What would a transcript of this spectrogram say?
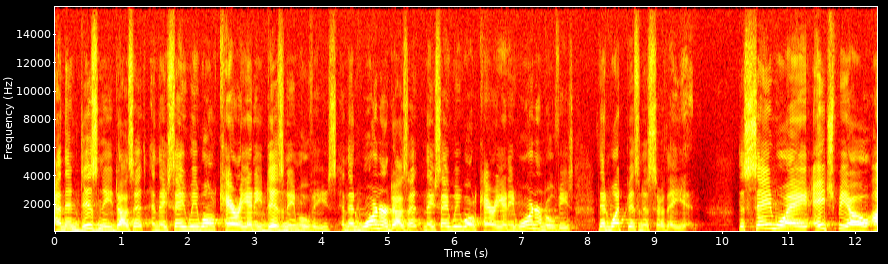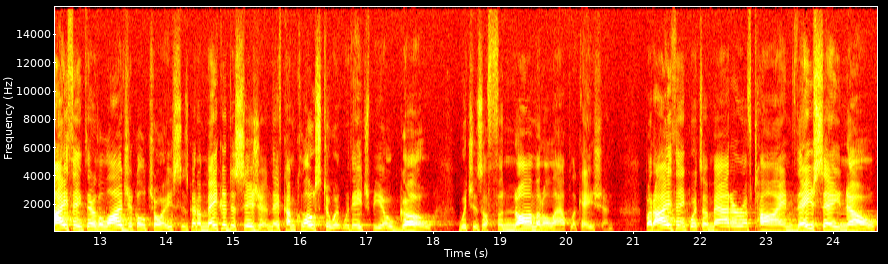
And then Disney does it, and they say, we won't carry any Disney movies. And then Warner does it, and they say, we won't carry any Warner movies. Then what business are they in? The same way HBO, I think they're the logical choice, is going to make a decision. They've come close to it with HBO Go, which is a phenomenal application. But I think it's a matter of time. They say no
